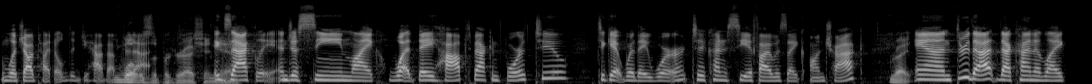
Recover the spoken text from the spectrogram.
and what job title did you have after What that? What was the progression? Yeah. Exactly. And just seeing like what they hopped back and forth to to get where they were to kind of see if I was like on track. Right. And through that, that kind of like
